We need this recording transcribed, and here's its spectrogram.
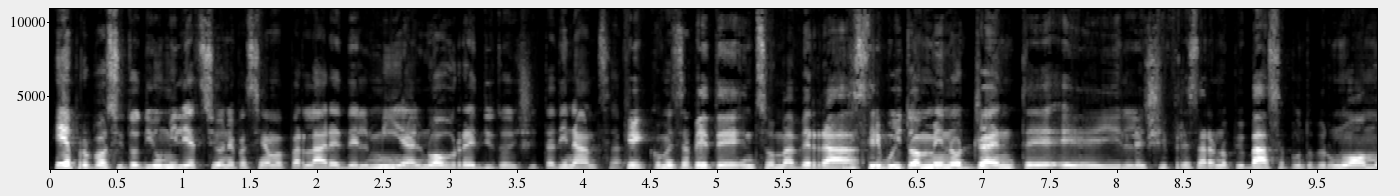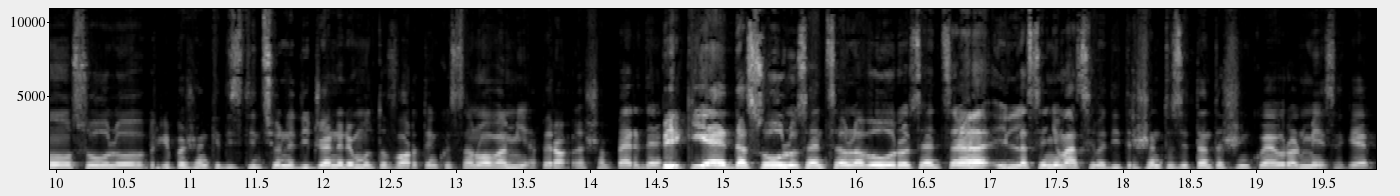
E a proposito di umiliazione, passiamo a parlare del MIA, il nuovo reddito di cittadinanza, che come sapete, insomma, verrà distribuito a meno gente e le cifre saranno più basse, appunto, per un uomo solo, perché poi c'è anche distinzione di genere molto forte in questa nuova mia, però lasciamo perdere. Per chi è da solo, senza un lavoro, senza eh, l'assegno massimo è di 375 euro al mese, che è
